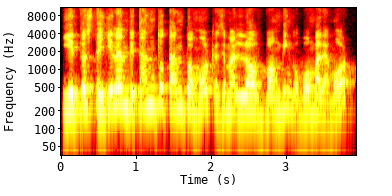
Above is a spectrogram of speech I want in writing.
y entonces te llenan de tanto, tanto amor que se llama love bombing o bomba de amor.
